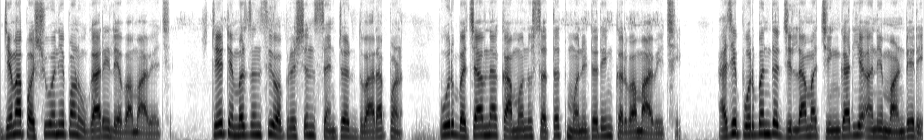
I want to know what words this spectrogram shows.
જેમાં પશુઓને પણ ઉગારી લેવામાં આવ્યા છે. સ્ટેટ ઇમરજન્સી ઓપરેશન સેન્ટર દ્વારા પણ પૂર બચાવના કામોનું સતત મોનિટરિંગ કરવામાં આવે છે. આજે પોરબંદર જિલ્લામાં ચિંગારિયા અને માંડેરે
